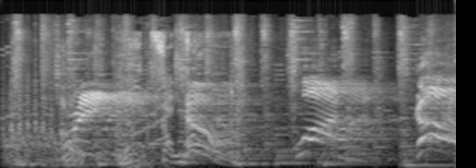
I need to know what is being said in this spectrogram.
Three, two, one, go!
